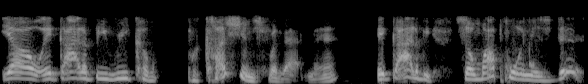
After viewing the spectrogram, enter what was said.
Yo, it gotta be repercussions for that, man. It gotta be. So my point is this:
